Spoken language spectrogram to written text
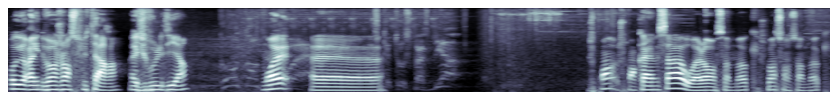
Oh, il y aura une vengeance plus tard, hein. Je vous le dis. Hein. Ouais, euh, je, prends, je prends quand même ça, ou alors on s'en moque. Je pense qu'on s'en moque.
